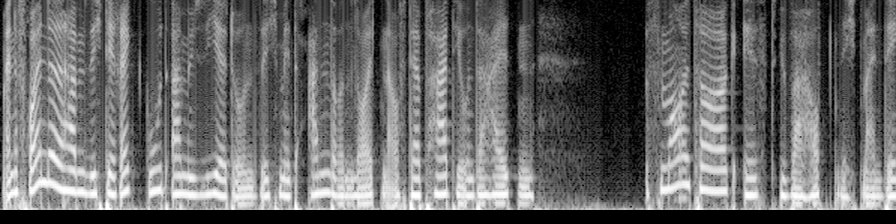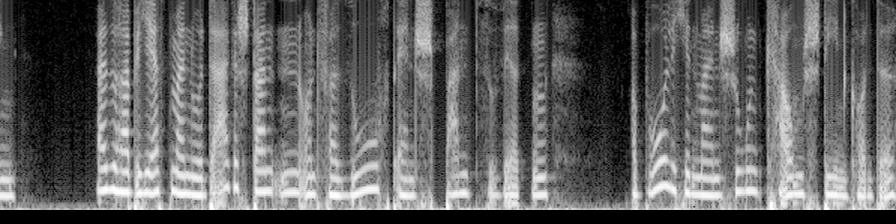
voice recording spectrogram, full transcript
Meine Freunde haben sich direkt gut amüsiert und sich mit anderen Leuten auf der Party unterhalten. Smalltalk ist überhaupt nicht mein Ding. Also habe ich erstmal nur dagestanden und versucht, entspannt zu wirken obwohl ich in meinen Schuhen kaum stehen konnte.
